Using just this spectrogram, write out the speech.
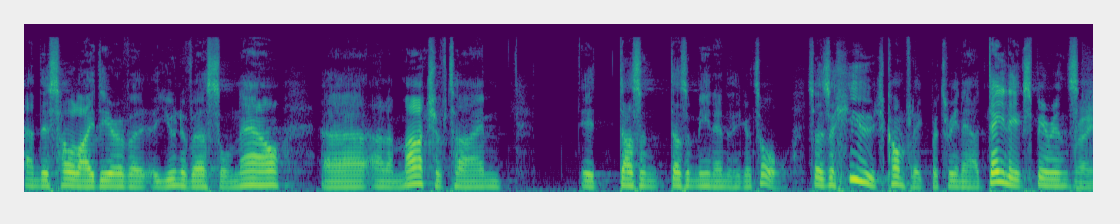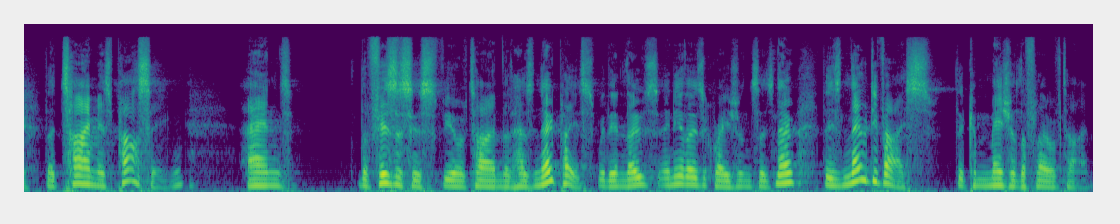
And this whole idea of a, a universal now uh, and a march of time, it doesn't, doesn't mean anything at all. So there's a huge conflict between our daily experience Right. that time is passing and the physicist's view of time that has no place within those, any of those equations. There's no, there's no device that can measure the flow of time.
